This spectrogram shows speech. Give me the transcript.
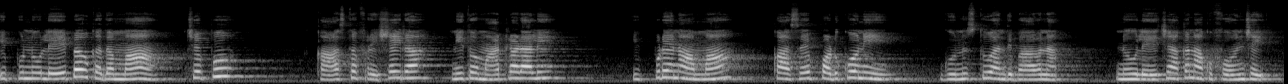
ఇప్పుడు నువ్వు లేపావు కదమ్మా చెప్పు. కాస్త ఫ్రెష్ అయ్యిరా నీతో మాట్లాడాలి. ఇప్పుడేనా అమ్మా కాసేపు పడుకొని గునుస్తూ అంది భావన. నువ్వు లేచాక నాకు ఫోన్ చెయ్యి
